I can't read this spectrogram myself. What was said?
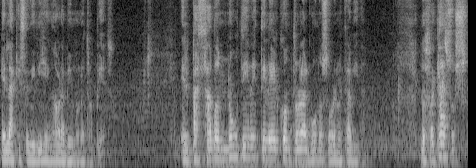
en la que se dirigen ahora mismo nuestros pies. El pasado no debe tener control alguno sobre nuestra vida. Los fracasos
